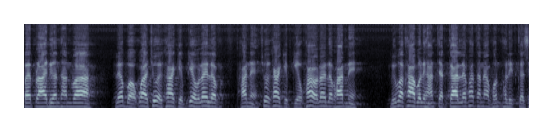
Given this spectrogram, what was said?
ปลายปลายเดือนธันวาแล้วบอกว่าช่วยค่าเก็บเกี่ยวไร่ละพันเนี่ยช่วยค่าเก็บเกี่ยวข้าวไร่ละพันเนี่ยหรือว่าค่าบริหารจัดการและพัฒนาผลผลิตเกษ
